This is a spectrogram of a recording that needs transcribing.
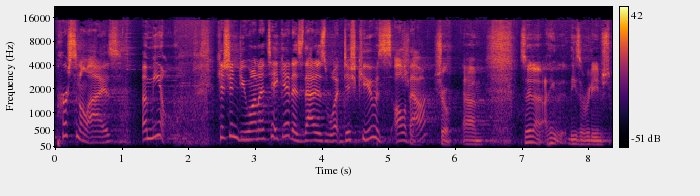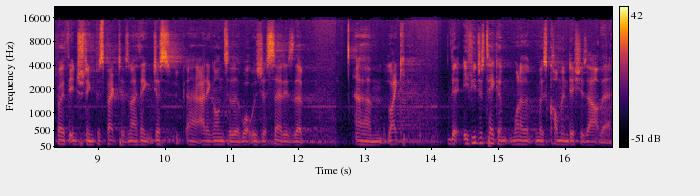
personalize a meal? Kishan, do you want to take it as that is what Dish Q is all sure, about? Sure. Um, so you know, I think these are really inter- both interesting perspectives, and I think just uh, adding on to the, what was just said is that, um, like the, if you just take a, one of the most common dishes out there,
